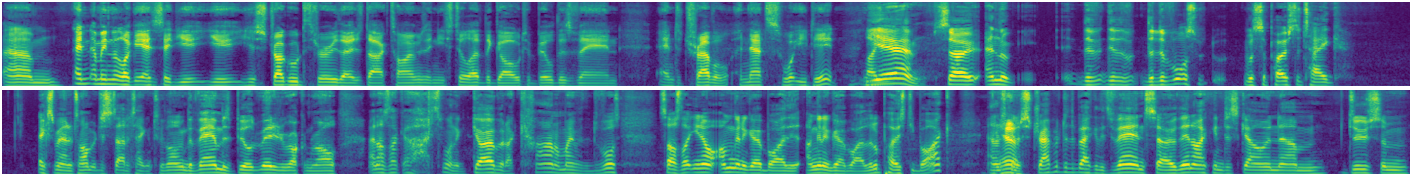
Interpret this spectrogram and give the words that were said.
Um, And I mean, look, as I said, you, you you struggled through those dark times, and you still had the goal to build this van and to travel, and that's what you did. Like, yeah. So and look, the, the the divorce was supposed to take X amount of time. It just started taking too long. The van was built, ready to rock and roll, and I was like, oh, I just want to go, but I can't. I'm waiting for the divorce. So I was like, you know, I'm going to go buy the. I'm going to go buy a little postie bike, and I'm just Yeah. to strap it to the back of this van, so then I can just go and um, do some.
